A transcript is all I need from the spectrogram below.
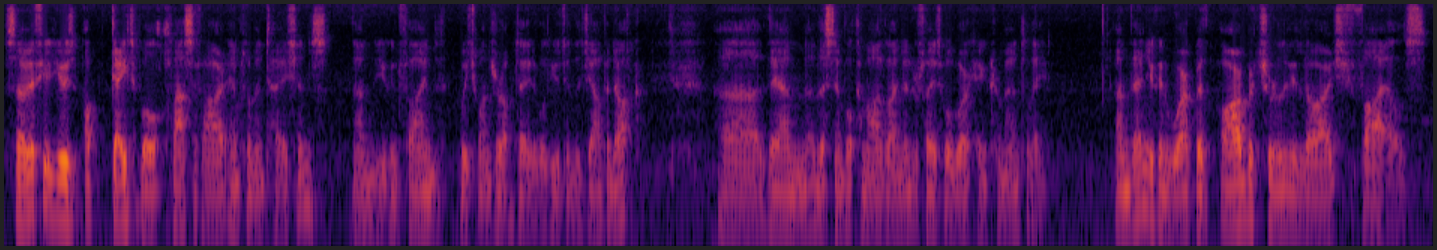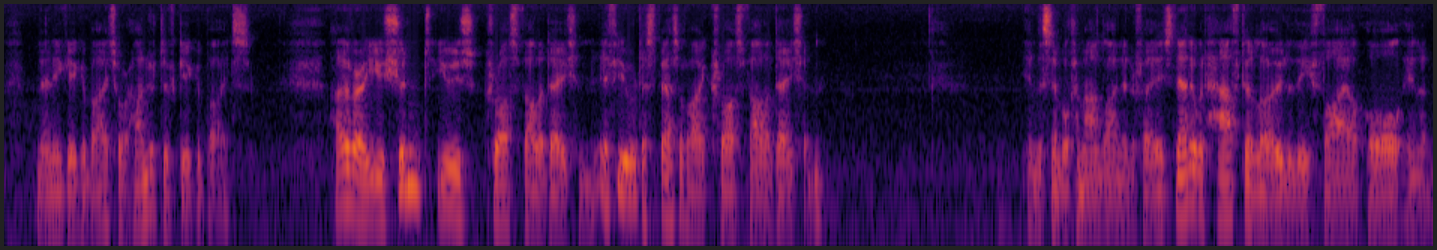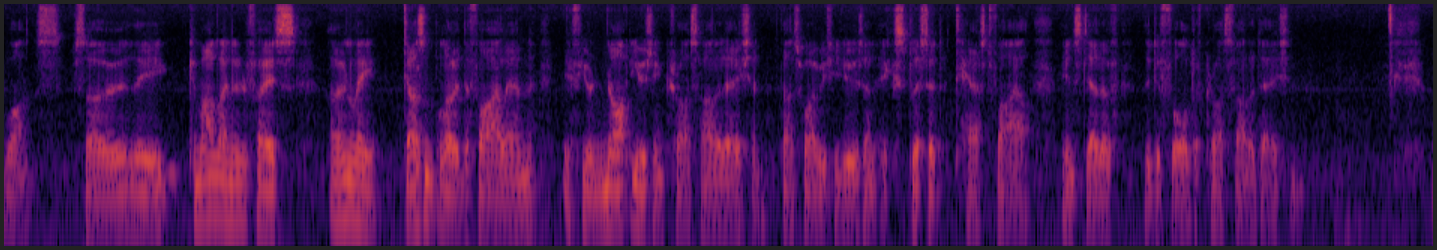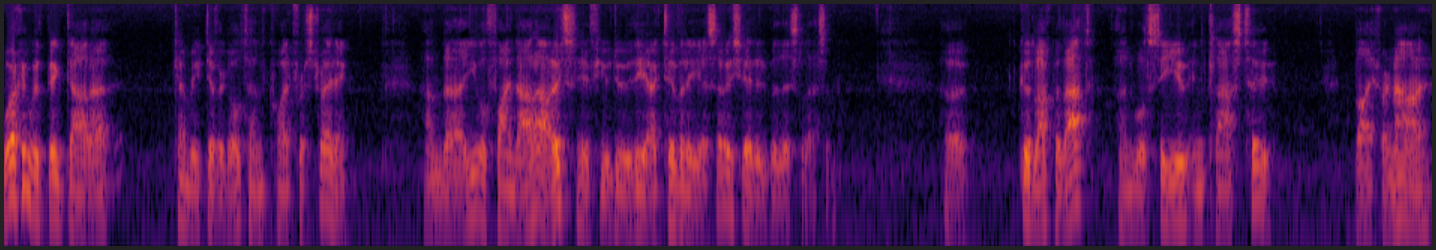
So if you use updatable classifier implementations, and you can find which ones are updatable using the Javadoc, uh, then the simple command line interface will work incrementally. And then you can work with arbitrarily large files, many gigabytes or hundreds of gigabytes. However, you shouldn't use cross-validation. If you were to specify cross-validation in the simple command line interface, then it would have to load the file all in at once. So the command line interface only doesn't load the file in if you're not using cross-validation. That's why we should use an explicit test file instead of the default of cross-validation. Working with big data can be difficult and quite frustrating. And uh, you will find that out if you do the activity associated with this lesson. Uh, good luck with that, and we'll see you in class 2. Bye for now.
